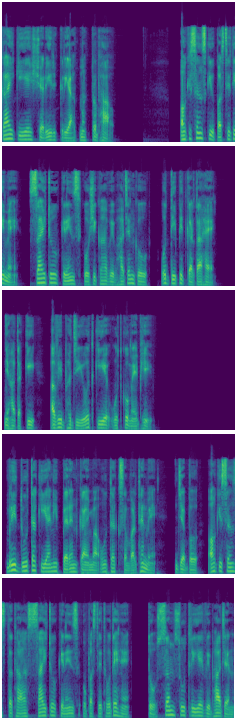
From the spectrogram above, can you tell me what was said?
कायकीय शरीर क्रियात्मक प्रभाव। ऑक्सीसंस की उपस्थिति में साइटोक्रिंस कोशिका विभाजन को उद्दीपित करता है, यहाँ तक कि अविभज्योतकीय ऊतकों में भी। मृदूतक यानी पेरन कायमा ऊतक संवर्धन में जब ऑक्सीसंस तथा साइटोकिनेंस उपस्थित होते हैं तो समसूत्रीय विभाजन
